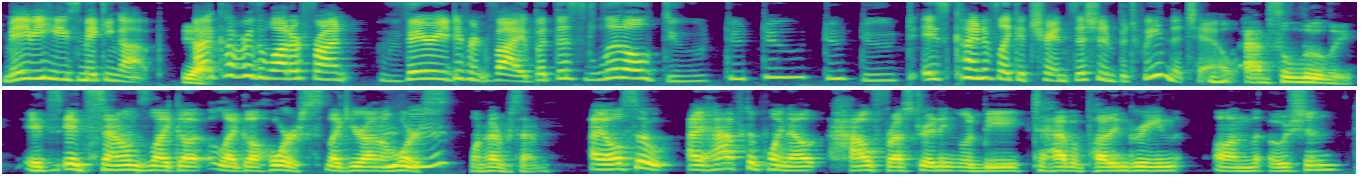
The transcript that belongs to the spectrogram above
Maybe he's making up. Yeah. I cover the waterfront. Very different vibe, but this little do do do do do is kind of like a transition between the two. Absolutely. It's it sounds like a like a horse, like you're on a Mhm. horse. One hundred percent. I also I have to point out how frustrating it would be to have a putting green on the ocean.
